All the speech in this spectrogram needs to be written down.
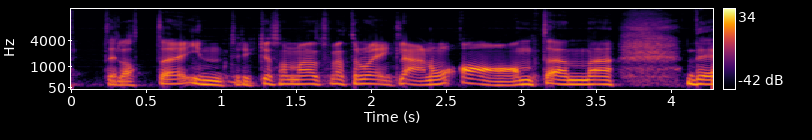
etterlatte inntrykket, som jeg, som jeg tror egentlig er noe annet enn eh, det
